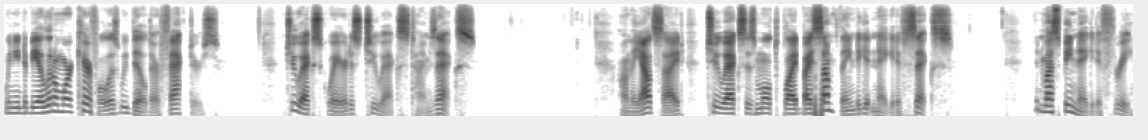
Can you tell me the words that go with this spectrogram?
we need to be a little more careful as we build our factors. 2x squared is 2x times x. On the outside, 2x is multiplied by something to get negative 6. It must be negative 3.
